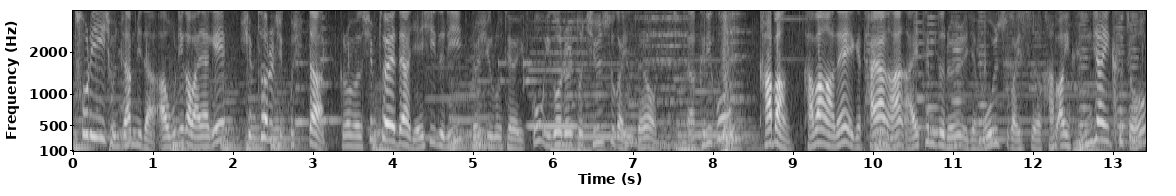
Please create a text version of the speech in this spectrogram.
툴이 존재합니다. 아 우리가 만약에 쉼터를 짓고 싶다 그러면 쉼터에 대한 예시들이 이런 식으로 되어 있고 이거를 또 지울 수가 있어요. 자 그리고 가방 가방 안에 이게 다양한 아이템들을 이제 모을 수가 있어요. 가방이 굉장히 크죠.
